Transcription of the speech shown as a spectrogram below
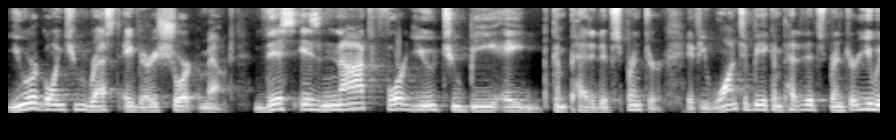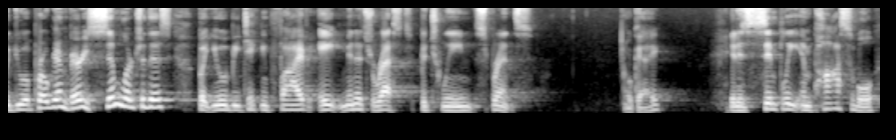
you are going to rest a very short amount. This is not for you to be a competitive sprinter. If you want to be a competitive sprinter, you would do a program very similar to this, but you would be taking five, eight minutes rest between sprints. Okay? It is simply impossible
